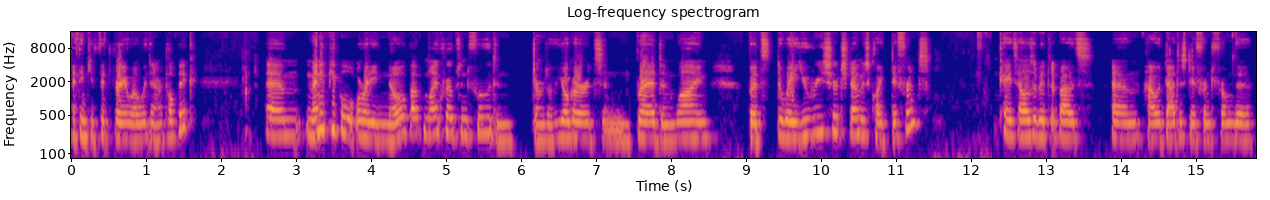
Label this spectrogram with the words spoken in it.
I think you fit very well within our topic. Um, many people already know about microbes in food in terms of yogurts and bread and wine, but the way you research them is quite different. Can you tell us a bit about um, how that is different from the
